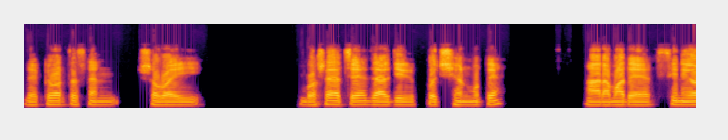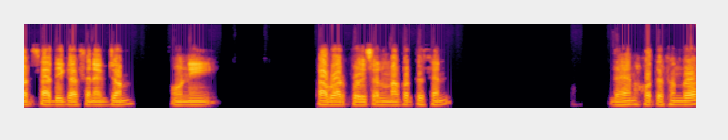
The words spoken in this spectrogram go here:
দেখতে পারতেছেন সবাই বসে আছে যে পজিশন মতে। আর আমাদের সিনিয়র সাদিক আছেন একজন, উনি খাবার পরিচালনা করতেছেন। দেখেন কত সুন্দর।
